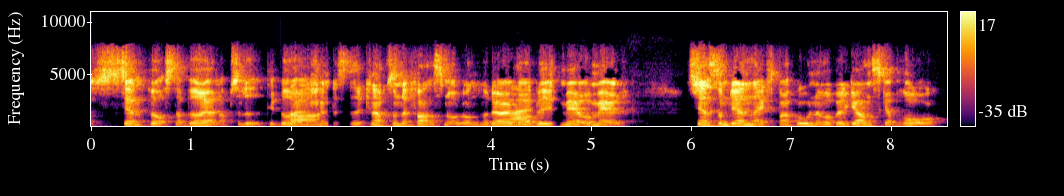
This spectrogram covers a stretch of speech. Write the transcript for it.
sen första början absolut. I början ja. kändes det knappt som det fanns någon. Och det har ju Nej. bara blivit mer och mer. Känns som denna expansionen var väl ganska bra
